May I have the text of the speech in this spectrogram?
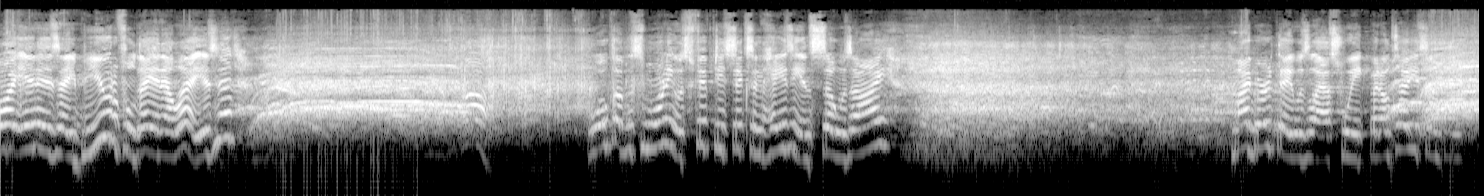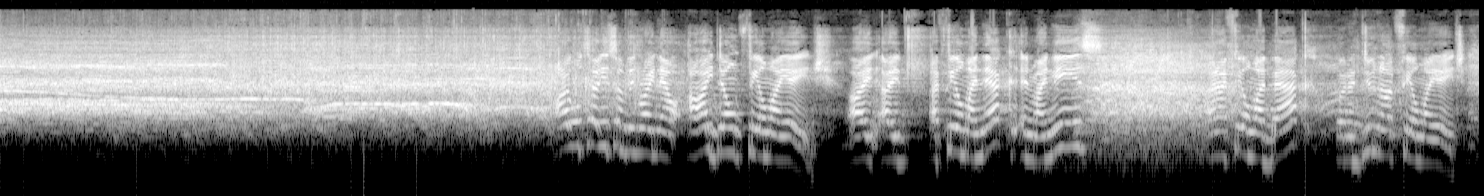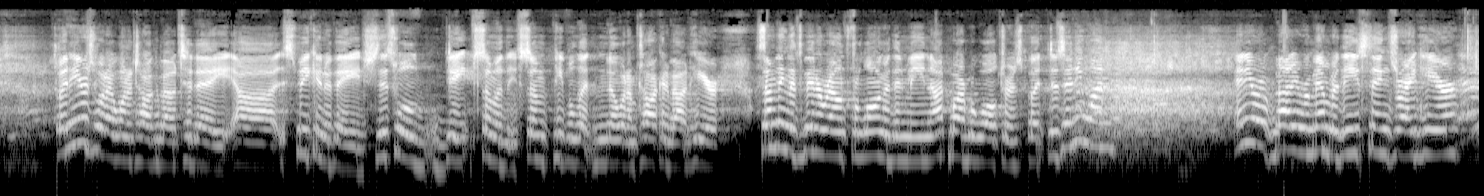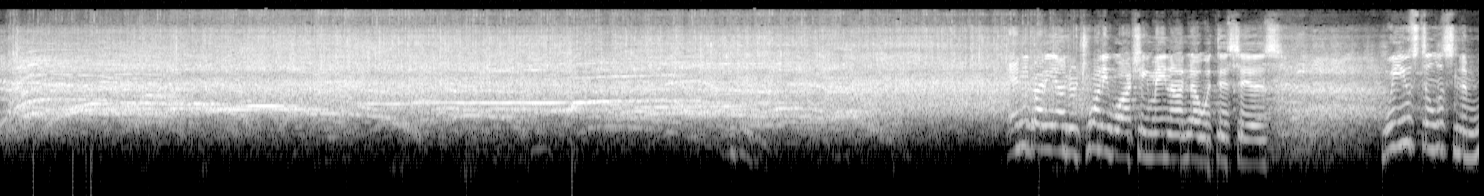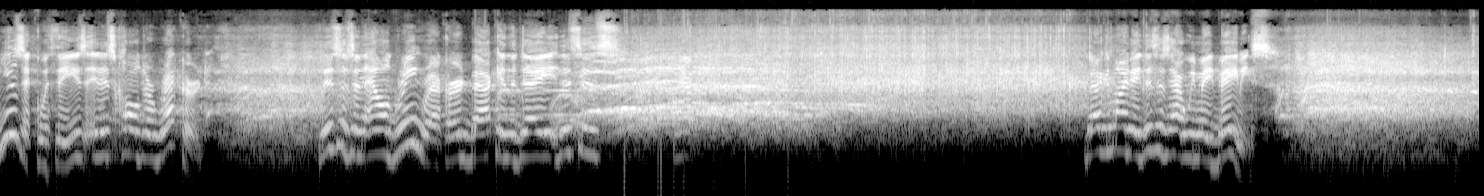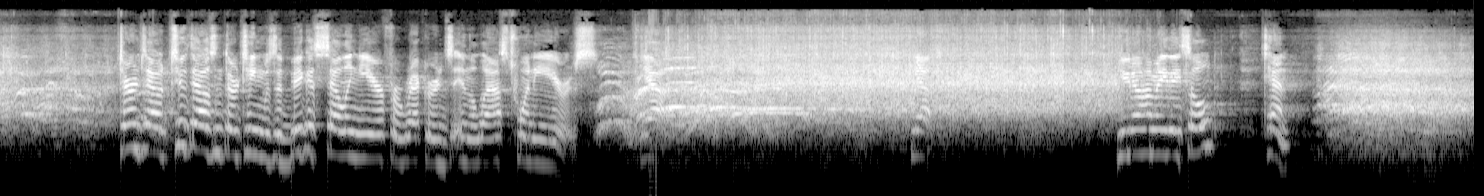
boy, it is a beautiful day in LA, isn't it? Oh, woke up this morning, it was 56 and hazy, and so was I. My birthday was last week, but I'll tell you something. I will tell you something right now. I don't feel my age. I, I, I feel my neck and my knees, and I feel my back, but I do not feel my age. But here's what I want to talk about today. Uh, speaking of age, this will date some of the, some people that know what I'm talking about here. Something that's been around for longer than me, not Barbara Walters, but does anyone anybody remember these things right here? Anybody under 20 watching may not know what this is. We used to listen to music with these. It is called a record. This is an Al Green record back in the day. This is. Back in my day, this is how we made babies. Turns out 2013 was the biggest selling year for records in the last 20 years. Yeah. Yeah. You know how many they sold? Ten.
